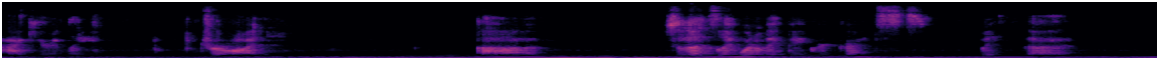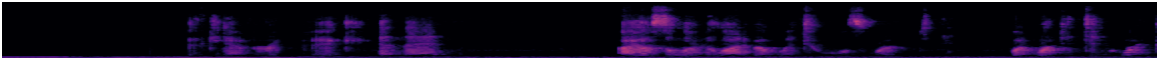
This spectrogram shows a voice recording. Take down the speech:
accurately drawn. Uh, so that's like one of my big regrets with uh, with cadaverific. And then I also learned a lot about what tools worked, what worked and didn't work.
